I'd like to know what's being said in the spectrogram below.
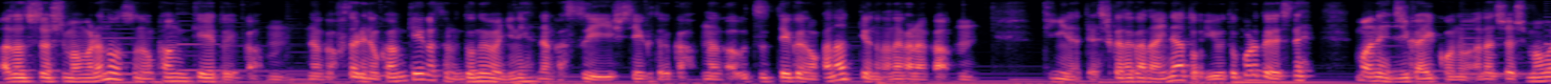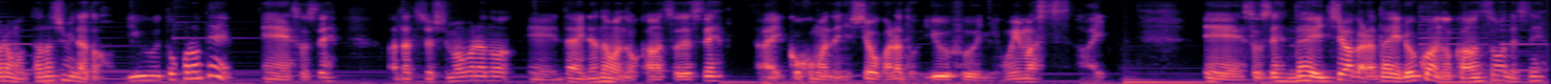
あざちと島村のその関係というか、うん、なんか二人の関係がその、どのようにね、なんか推移していくというか、なんか移っていくのかなっていうのがなかなか、うん、気になって仕方がないなというところでですね、まあね、次回以降のあざちと島村も楽しみだというところで、えー、そうですね、あざちと島村の、えー、第7話の感想ですね、はい、ここまでにしようかなというふうに思います。はい。えー、そして第1話から第6話の感想はですね、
